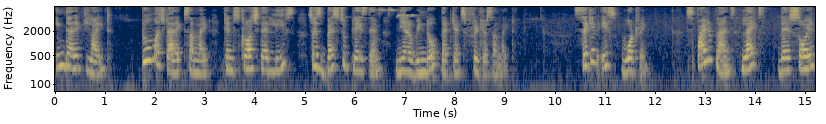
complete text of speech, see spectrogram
indirect light. Too much direct sunlight can scorch their leaves so it's best to place them near a window that gets filter sunlight. Second is watering. Spider plants likes their soil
